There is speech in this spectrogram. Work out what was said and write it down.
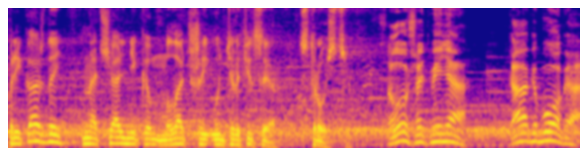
При каждой начальником младший унтер-офицер с тростью. Слушать меня, как Бога.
